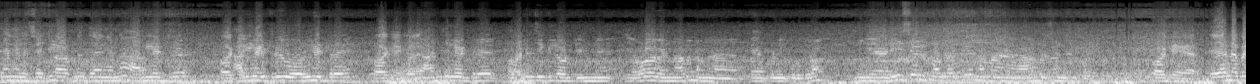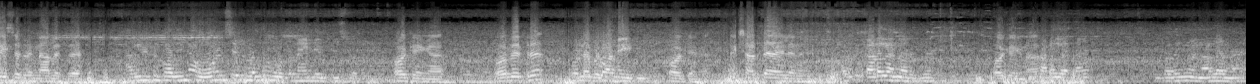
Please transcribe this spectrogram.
தேங்காய் எண்ணெய் செட்டில் ஆட்டின தேங்காய் எண்ணெய் அரை லிட்ரு. அரை லிட்ரு ஒரு லிட்ரு ஓகேங்க. அஞ்சு லிட்ரு பதினஞ்சு கிலோ டின்னு எவ்வளோ வேணாலும் நம்ம பேக் பண்ணி கொடுக்குறோம். நீங்கள் ரீசேல் பண்ணுறதுக்கு நம்ம ஆப்ரேஷன் பண்ணுறோம் ஓகேங்க என்ன ப்ரைஸ் வருதுங்க நாலு லிட்ரு அரை லிட்டர் பார்த்தீங்கன்னா ஹோல்சேல் வந்து உங்களுக்கு நைன்டி ருபீஸ் வரும் ஓகேங்க. ஒரு லிட்ரு ஒரு லிட்டர் ஒன் எயிட்டி ஓகேங்க. நெக்ஸ்ட் அடுத்த ஆயில் என்ன? அடுத்து கடலை எண்ணெய் இருக்குது ஓகேங்கண்ணா. கடலை எண்ணெய். பார்த்தீங்கன்னா நல்லெண்ணெய்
